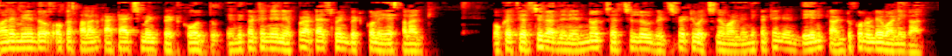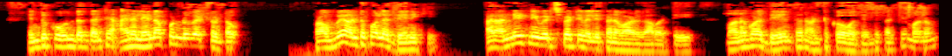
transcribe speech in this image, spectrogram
మనం ఏదో ఒక స్థలానికి అటాచ్మెంట్ పెట్టుకోవద్దు. ఎందుకంటే నేను ఎప్పుడు అటాచ్మెంట్ పెట్టుకోలే ఏ స్థలానికి. ఒక చర్చ్ కాదు. నేను ఎన్నో చర్చలు విడిచిపెట్టి వచ్చిన వాడిని. ఎందుకంటే నేను దేనికి అంటుకుని ఉండేవాడిని కాదు. ఎందుకు ఉండద్దంటే ఆయన లేనప్పుడు నువ్వు ఎట్లుంటావు? ప్రవ్వే అంటుకోలేదు దేనికి? ఆయన అన్నింటినీ విడిచిపెట్టి వెళ్ళిపోయినవాడు కాబట్టి మనం కూడా దేనితో అంటుకోవద్దు. ఎందుకంటే మనం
